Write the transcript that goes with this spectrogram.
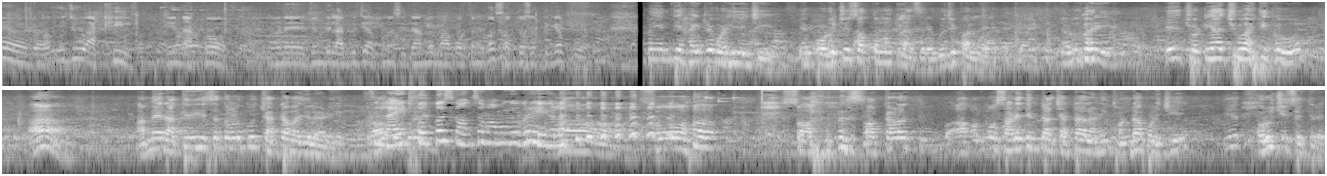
ଏଇ ଯେଉଁ ଆଖି ଏଇ ନାକ ମାନେ ଯେମିତି ଲାଗୁଛି ଆପଣ ସିଦ୍ଧାନ୍ତ ମହାପାତ୍ରଙ୍କ ସତସତୀକା ପୁଅ ଏମିତି ହାଇଟରେ ବଢିଯାଇଛି ଏ ପଢୁଛି ସପ୍ତମ କ୍ଲାସରେ ବୁଝିପାରିଲେ ତେଣୁକରି ଏ ଛୋଟିଆ ଛୁଆଟିକୁ ଆମେ ରାତି ସେତେବେଳକୁ ଚାରିଟା ବାଜିଲାଣି ଲାଇଟ୍ ଫୋକସ୍ କଂସ ମାମୁଙ୍କ ଉପରେ ହେଇଗଲା ସକାଳ ଅଲମୋଷ୍ଟ ସାଢେ ତିନିଟା ଚାରିଟା ହେଲାଣି ଥଣ୍ଡା ପଡିଛି ଇଏ ଥରୁଛି ସେଥିରେ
